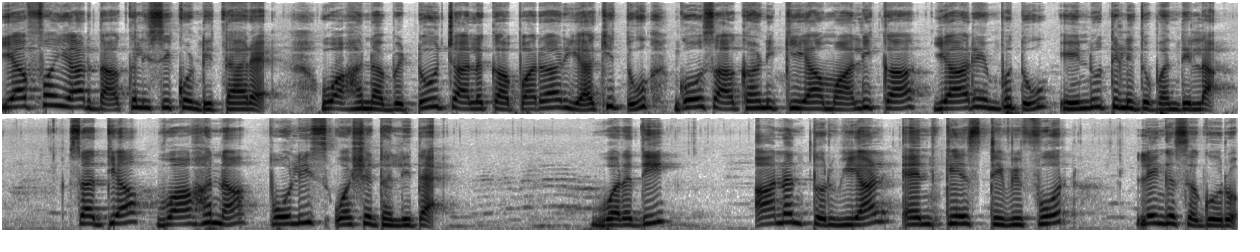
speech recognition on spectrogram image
ಎಫ್ಐಆರ್ ದಾಖಲಿಸಿಕೊಂಡಿದ್ದಾರೆ. ವಾಹನ ಬಿಟ್ಟು ಚಾಲಕ ಪರಾರಿಯಾಗಿದ್ದು ಗೋ ಸಾಗಾಣಿಕೆಯ ಮಾಲೀಕ ಯಾರೆಂಬುದು ಇನ್ನೂ ತಿಳಿದು ಬಂದಿಲ್ಲ. ಸದ್ಯ ವಾಹನ ಪೊಲೀಸ್ ವಶದಲ್ಲಿದೆ. ವರದಿ Anand Turvihal NKS TV four Lingasugur.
